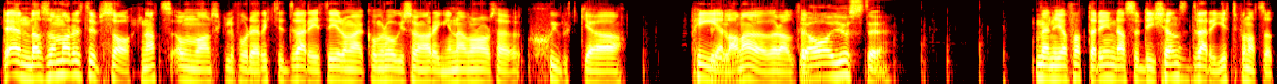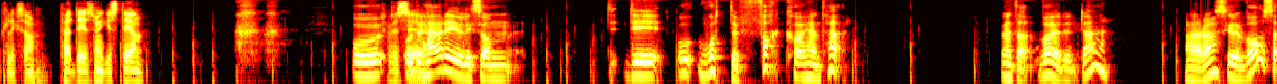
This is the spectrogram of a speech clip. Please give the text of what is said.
Det enda som hade typ saknats om man skulle få det riktigt dvärgigt är de här, kommer du ihåg i Sagan om ringen när man har så här sjuka pelarna överallt? Typ. Ja, just det. Men jag fattar inte, alltså det känns dvärgigt på något sätt liksom. För att det är så mycket sten. Och, och det här är ju liksom... Det, det, och what the fuck har hänt här? Vänta, vad är det där? Du? Ska det vara så?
